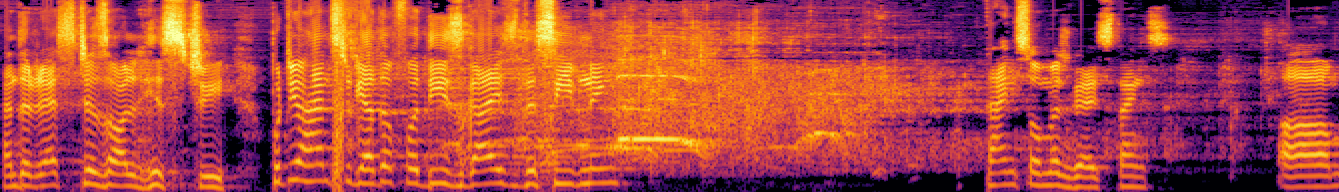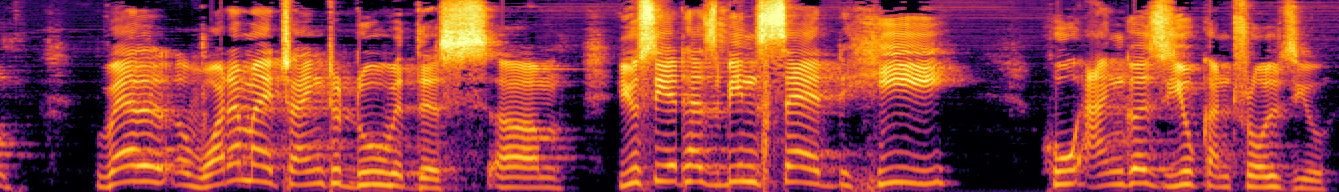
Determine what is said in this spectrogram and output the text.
And the rest is all history. Put your hands together for these guys this evening. Thanks so much, guys. Thanks. Um, well, what am I trying to do with this? Um, you see, it has been said, He who angers you controls you.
